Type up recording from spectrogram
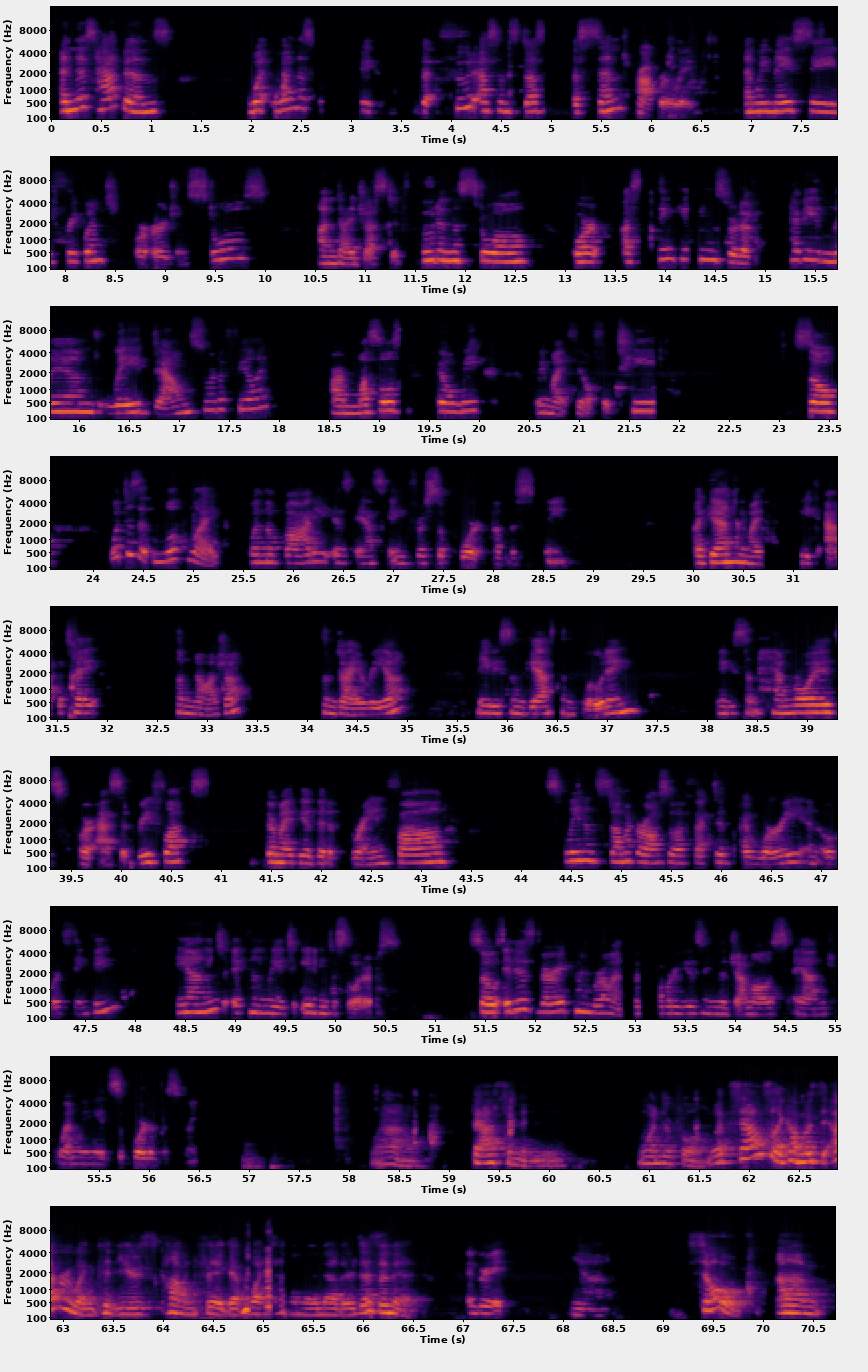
And this happens when, when this the food essence doesn't ascend properly and we may see frequent or urgent stools undigested food in the stool or a sinking sort of heavy limbed weighed down sort of feeling our muscles feel weak we might feel fatigue so what does it look like when the body is asking for support of the spleen again we might have weak appetite, some nausea, some diarrhea, maybe some gas and bloating, maybe some hemorrhoids or acid reflux. There might be a bit of brain fog. Spleen and stomach are also affected by worry and overthinking, and it can lead to eating disorders. So it is very congruent with how we're using the GEMOs and when we need support of the spleen. Wow, fascinating. Wonderful. What sounds like almost everyone could use common fig at one time or another, doesn't it? Agreed. Yeah. So, um,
